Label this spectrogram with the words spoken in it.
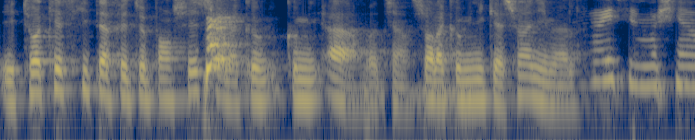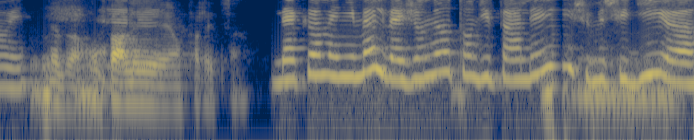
Et toi, qu'est-ce qui t'a fait te pencher sur la, ah, bah tiens, sur la communication animale? Oui, c'est mon chien, oui. Ben, on, parlait, on parlait de ça. La com animale, ben, j'en ai entendu parler. Je me suis dit, euh,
